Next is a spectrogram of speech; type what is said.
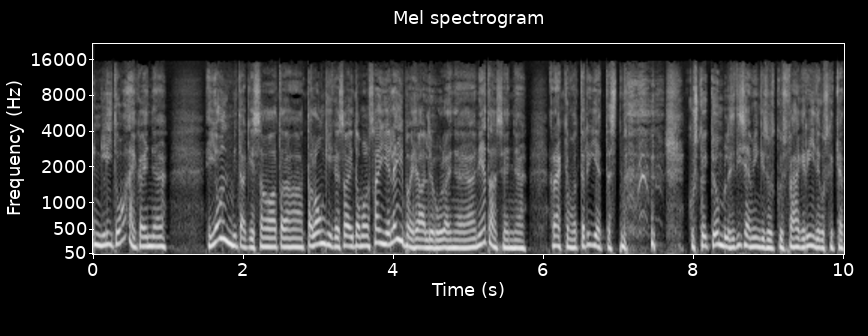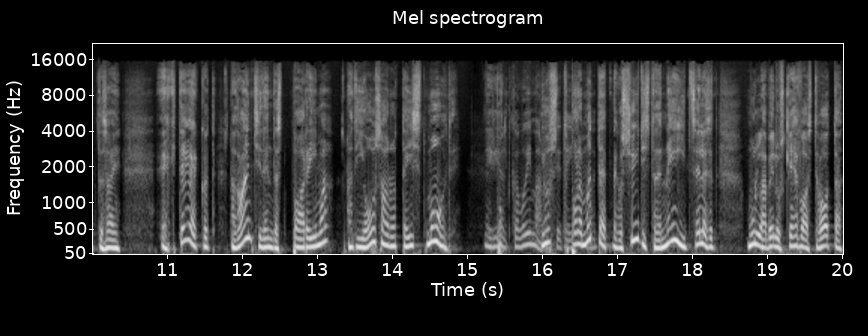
N-liidu aeg, on ju, ei olnud midagi saada, talongiga said omal saia leiba heal juhul, on ju, ja nii edasi, on ju, rääkimata riietest kus kõik õmblesid ise mingisugust, kus vähegi riide kuskilt kätte sai. ehk tegelikult nad andsid endast parima, nad ei osanud teistmoodi. Neil ei olnud ka võimalusi just, pole mõtet nagu süüdistada neid selles, et mul läheb elus kehvasti, vaata,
